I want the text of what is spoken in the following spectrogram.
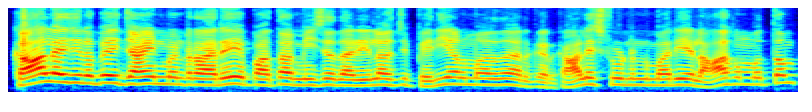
காலேஜில் போய் ஜாயின் பண்ணுறாரு பார்த்தா மீச தாடியெல்லாம் வச்சு பெரிய ஆள் மாதிரி தான் இருக்கார். காலேஜ் ஸ்டூடெண்ட் மாதிரியே ஆக மொத்தம்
